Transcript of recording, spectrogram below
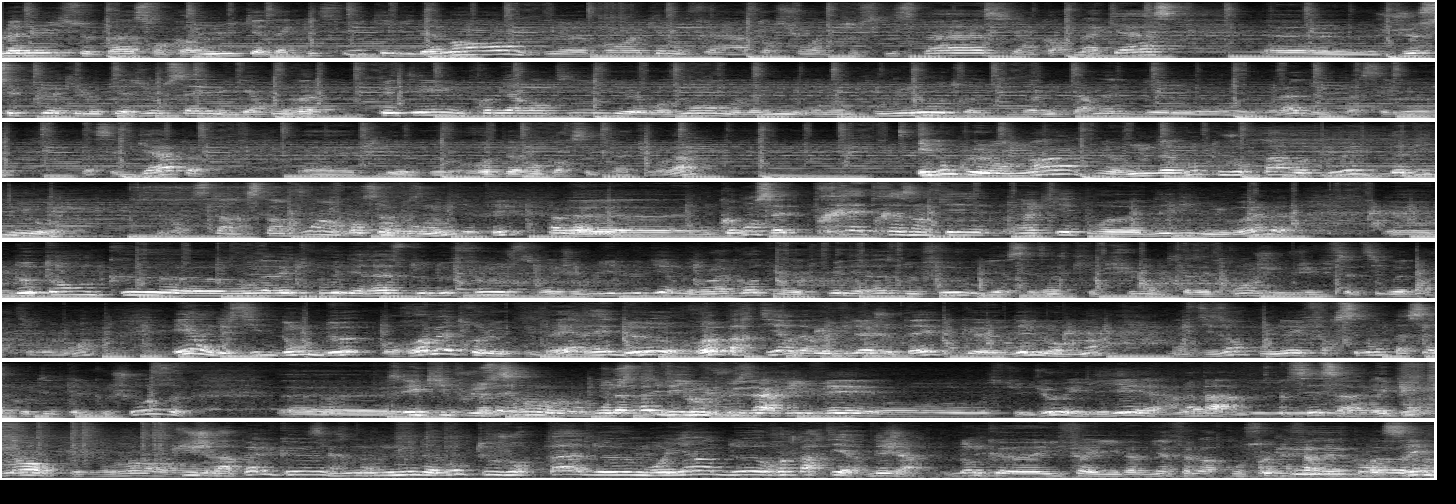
la nuit se passe, encore une nuit cataclysmique évidemment, pendant laquelle on fait attention à tout ce qui se passe, il y a encore de la casse. Je sais plus à quelle occasion c'est, mais on va péter une première lentille, heureusement on en, trouve une autre qui va nous permettre de passer, le, passer le cap, euh, de, de repérer encore ces créatures-là. Et donc le lendemain, euh, nous n'avons toujours pas retrouvé David Newell. C'est un, point important pour nous. Euh, on commence à être très très inquiet, inquiet pour euh, David Newell. Euh, D'autant que euh, on avait trouvé des restes de feu, c'est vrai que j'ai oublié de le dire, mais dans la grotte on avait trouvé des restes de feu où il y a ces inscriptions très étranges et où j'ai vu cette silhouette partir au loin. Et on décide donc de remettre le couvert et de repartir vers le village tech euh, dès le lendemain, en se disant qu'on est forcément passé à côté de quelque chose. Euh, et qui plus est, on n'a pas de véhicule. vous arriver au studio est lié à là-bas. C'est ça. Et puis- maintenant, plus ou moins. Puis je rappelle que nous n'avons toujours pas de moyen de repartir déjà. Donc euh, il, fa- il va bien falloir qu'on s'occupe. pensées.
